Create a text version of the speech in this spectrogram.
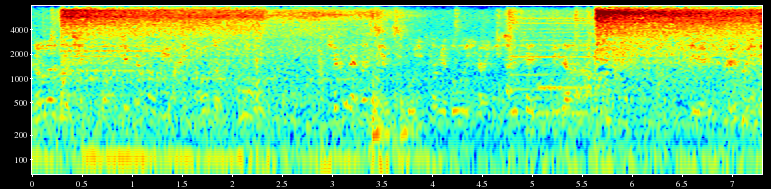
그러면서 지금 실전 경기 많이 떨어졌고 최근에는 제치고 입성에도 이강인이 실패했습니다. 예, 그래도 이제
